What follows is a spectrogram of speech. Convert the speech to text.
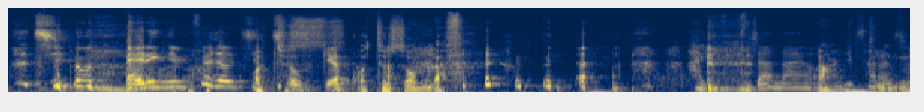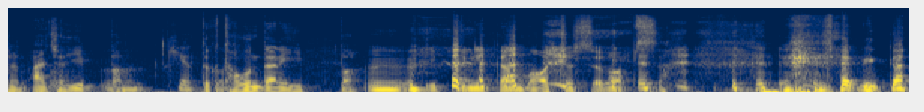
지금 에릭님 표정 진짜 어쩔 수, 웃겨. 어쩔 수 없나. 아 이쁘잖아요. 아 이쁜 사랑스럽고. 맞아 이뻐. 음, 귀엽고. 또 더군다나 이뻐. 음. 이쁘니까 뭐 어쩔 수가 없어. 그러니까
